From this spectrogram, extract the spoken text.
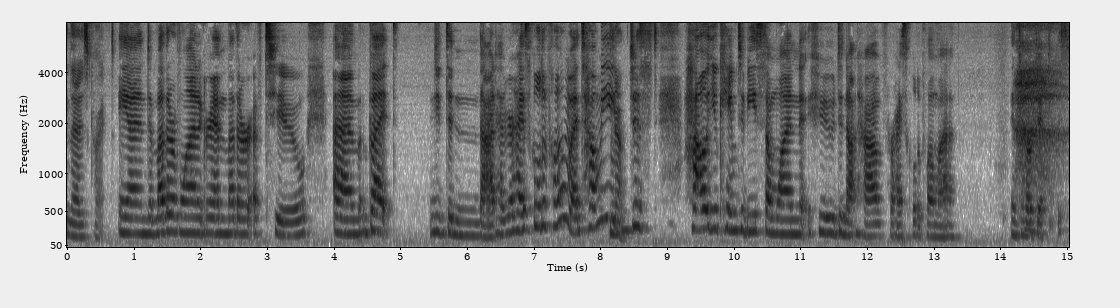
That is correct. and a mother of one, a grandmother of two. Um, but you did not have your high school diploma. Tell me No. just how you came to be someone who did not have her high school diploma into her 50s.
